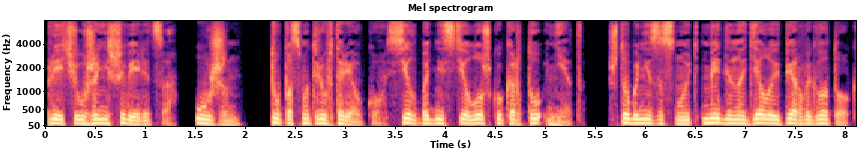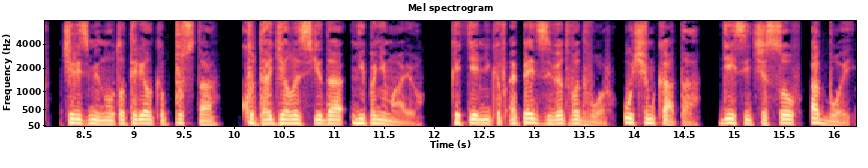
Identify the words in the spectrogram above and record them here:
плечи уже не шевелятся. Ужин, Тупо смотрю в тарелку. Сил поднести ложку к рту нет. Чтобы не заснуть, медленно делаю первый глоток. Через минуту тарелка пуста. Куда делась еда, не понимаю. Котельников опять зовет во двор. Учим ката. Десять часов, отбой.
